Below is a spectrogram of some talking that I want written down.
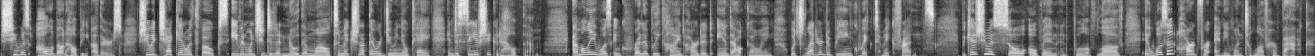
she was all about helping others. She would check in with folks, even when she didn't know them well, to make sure that they were doing okay and to see if she could help them. Emily was incredibly kind hearted and outgoing, which led her to being quick to make friends. Because she was so open and full of love, it wasn't hard for anyone to love her back.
